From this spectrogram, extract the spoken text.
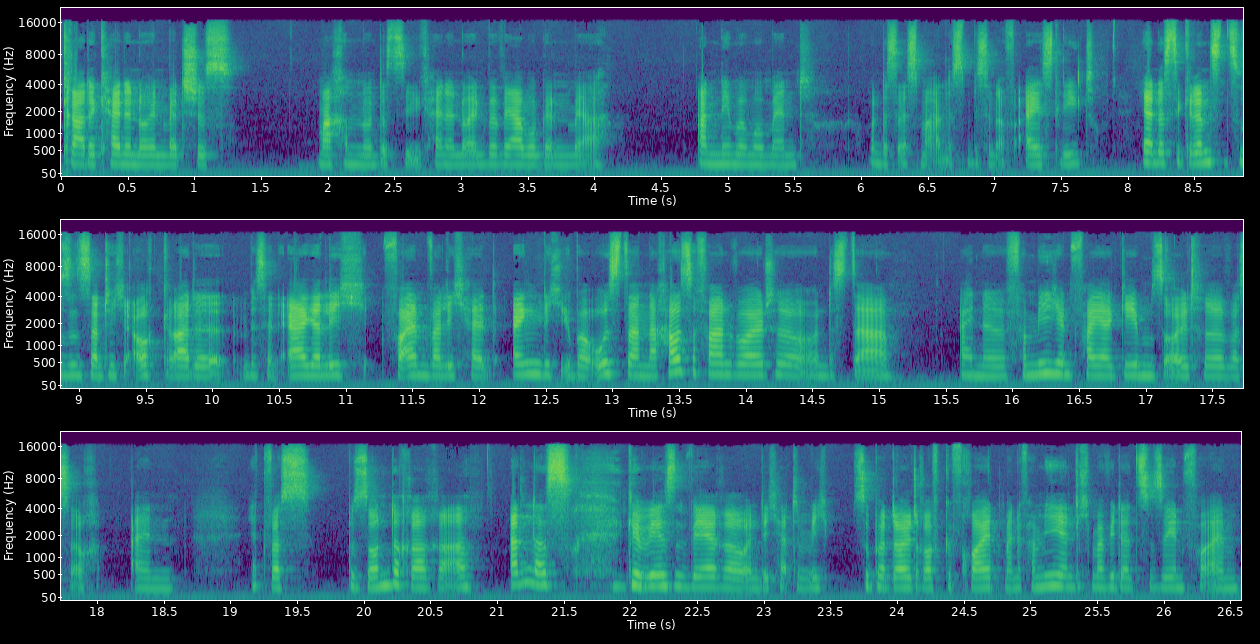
gerade keine neuen Matches machen und dass sie keine neuen Bewerbungen mehr annehmen im Moment und das erstmal alles ein bisschen auf Eis liegt. Ja, dass die Grenzen zu sind, ist natürlich auch gerade ein bisschen ärgerlich, vor allem weil ich halt eigentlich über Ostern nach Hause fahren wollte und es da eine Familienfeier geben sollte, was auch ein etwas besonderer Anlass gewesen wäre. Und ich hatte mich super doll darauf gefreut, meine Familie endlich mal wieder zu sehen. Vor allem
